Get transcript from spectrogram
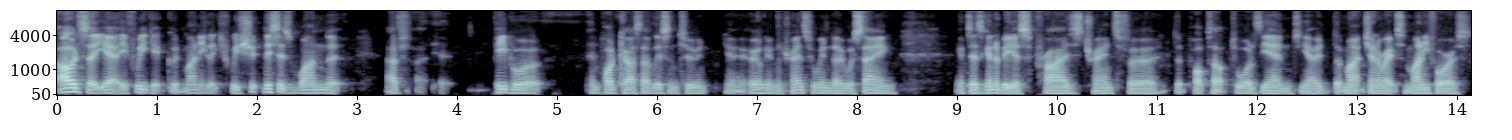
I would say, yeah, if we get good money, like we should. This is one that I've uh, people and podcasts I've listened to, you know, earlier in the transfer window were saying if there's going to be a surprise transfer that pops up towards the end, you know, that might generate some money for us,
